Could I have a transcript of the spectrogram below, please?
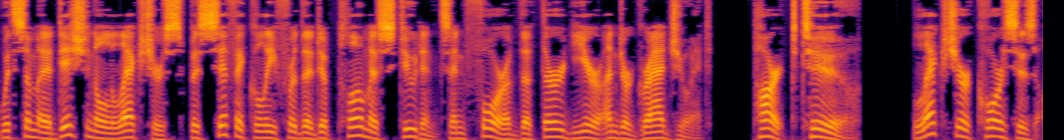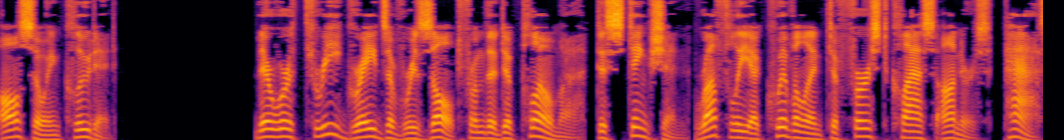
with some additional lectures specifically for the diploma students and four of the third-year undergraduate. Part 2 lecture courses also included. There were three grades of result from the diploma, distinction roughly equivalent to first-class honors, pass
